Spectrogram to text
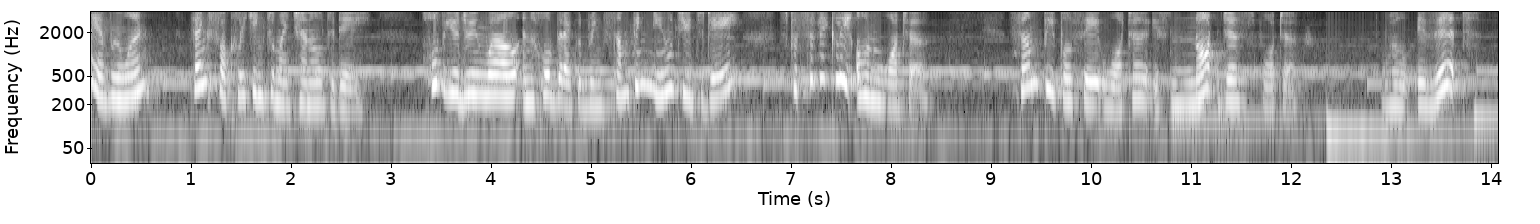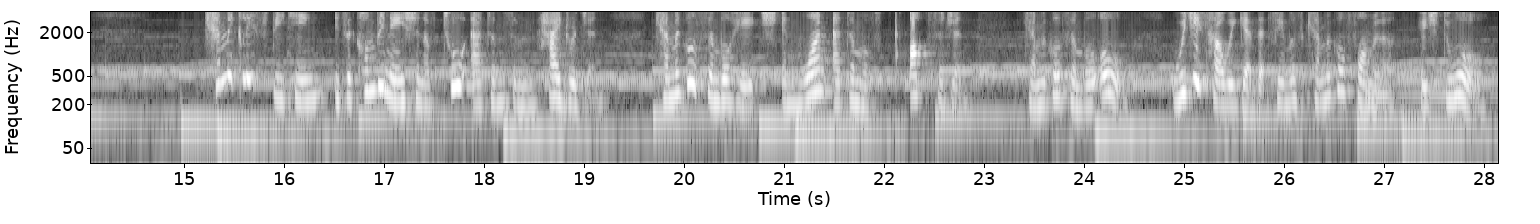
Hi everyone! Thanks for clicking to my channel today. Hope you're doing well and hope that I could bring something new to you today, specifically on water. Some people say water is not just water. Well, is it? Chemically speaking, it's a combination of two atoms of hydrogen, chemical symbol H, and one atom of oxygen, chemical symbol O, which is how we get that famous chemical formula H2O.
